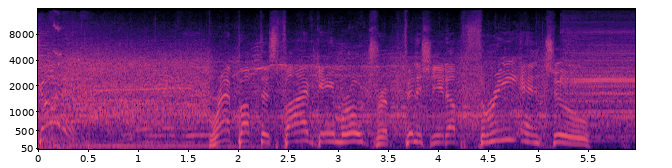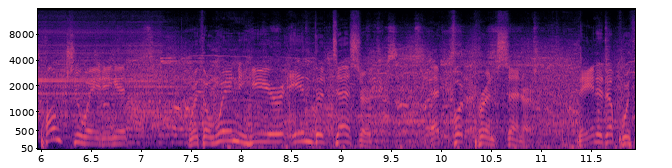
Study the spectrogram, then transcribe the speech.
got it. Wrap up this five-game road trip, finishing it up three and two, punctuating it with a win here in the desert at Footprint Center. They ended up with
